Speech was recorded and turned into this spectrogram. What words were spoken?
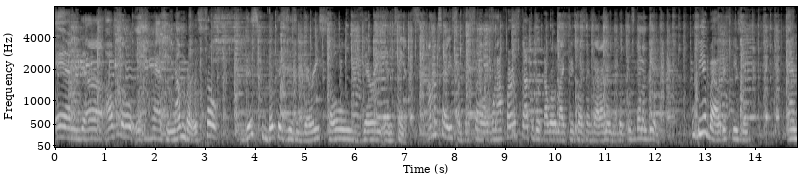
and uh, also it has numbers. So this book is just very, so very intense. I'm gonna tell you something. So when I first got the book, I wrote like three questions that I knew the book was gonna be about, be about. Excuse me. And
